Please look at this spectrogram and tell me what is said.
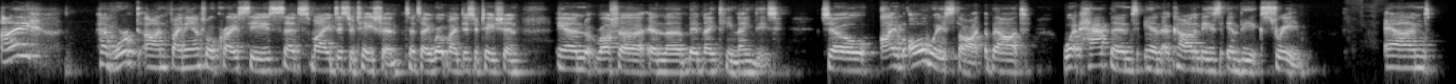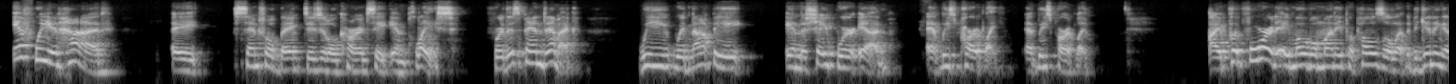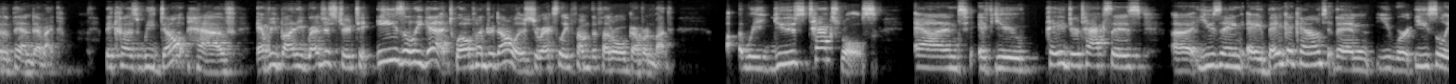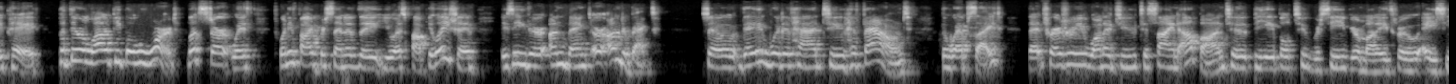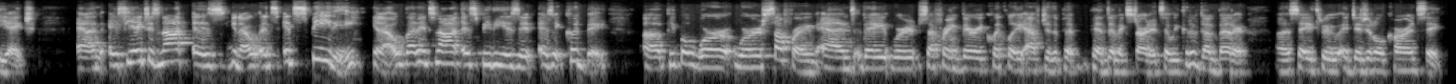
I have worked on financial crises since my dissertation, since I wrote my dissertation in Russia in the mid 1990s. So I've always thought about what happens in economies in the extreme. And if we had had a central bank digital currency in place for this pandemic, we would not be in the shape we're in, at least partly, at least partly. I put forward a mobile money proposal at the beginning of the pandemic because we don't have everybody registered to easily get $1,200 directly from the federal government. We use tax rolls. And if you paid your taxes uh, using a bank account, then you were easily paid. But there are a lot of people who weren't. Let's start with 25% of the US population is either unbanked or underbanked. So they would have had to have found the website that Treasury wanted you to sign up on to be able to receive your money through ACH. And ACH is not as, you know, it's it's speedy, you know, but it's not as speedy as it as it could be. Uh, people were were suffering, and they were suffering very quickly after the pandemic started. So we could have done better, uh, say through a digital currency.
